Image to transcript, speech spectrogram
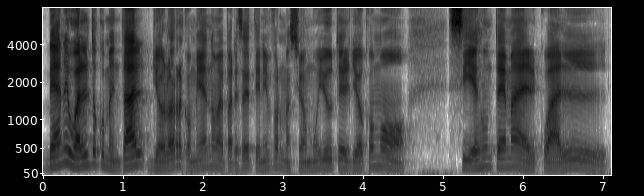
Vean igual el documental, yo lo recomiendo, me parece que tiene información muy útil. Yo como si es un tema del cual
